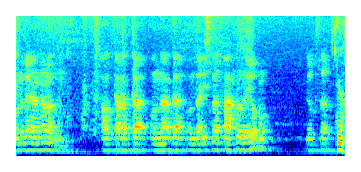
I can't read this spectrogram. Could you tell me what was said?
Onu ben anlamadım. Alt tarafta onlarda, onda isnat farklılığı yok mu? Yoksa... Yok.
